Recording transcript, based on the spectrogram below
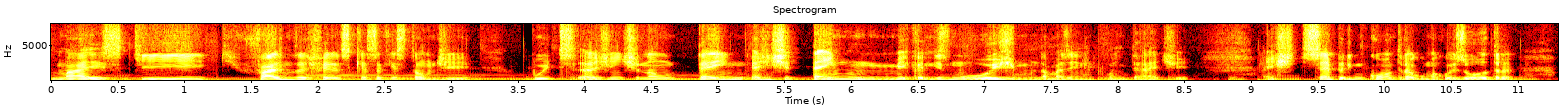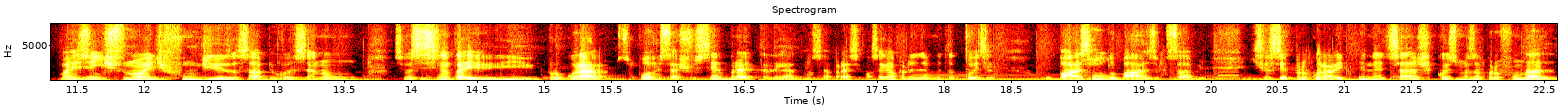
mas que, que, faz muita diferença que é essa questão de putz, a gente não tem, a gente tem mecanismo hoje, ainda mais com a internet a gente sempre encontra alguma coisa ou outra, mas isso não é difundido, sabe? Você não. Se você sentar e, e procurar, porra, você acha o Sebrae, tá ligado? No Sebrae você consegue aprender muita coisa. O básico Sim. do básico, sabe? E se você procurar na internet, você acha coisas mais aprofundadas.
